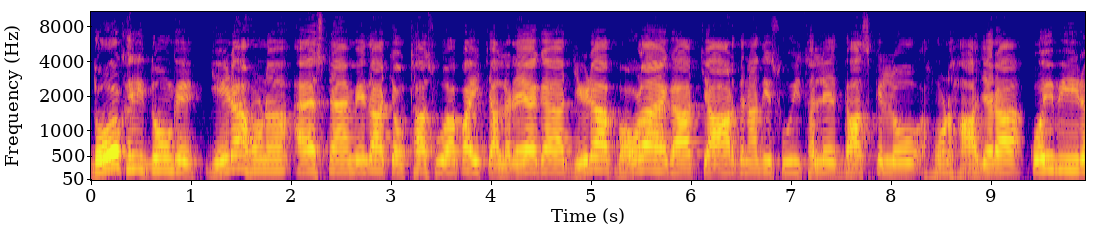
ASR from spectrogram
ਦੋ ਖਰੀਦੋਗੇ। ਜਿਹੜਾ ਹੁਣ ਇਸ ਟਾਈਮ ਇਹਦਾ ਚੌਥਾ ਸੂਆ ਭਾਈ ਚੱਲ ਰਿਹਾ ਹੈਗਾ, ਜਿਹੜਾ ਬੌਲਾ ਹੈਗਾ 4 ਦਿਨਾਂ ਦੀ ਸੂਈ ਥੱਲੇ 10 ਕਿਲੋ ਹੁਣ ਹਾਜ਼ਰ ਆ। ਕੋਈ ਵੀਰ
